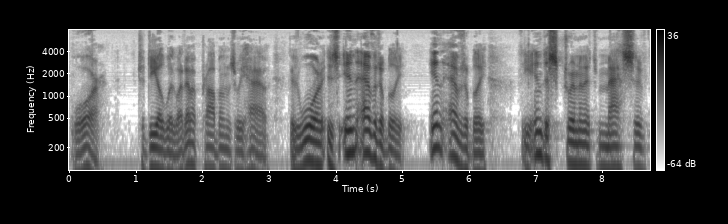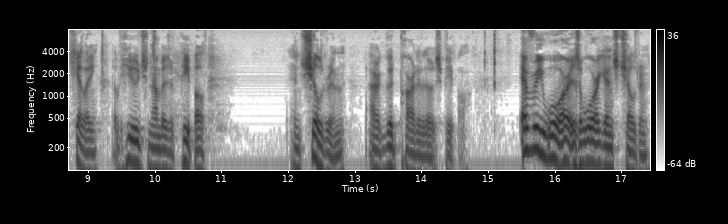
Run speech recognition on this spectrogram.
war to deal with whatever problems we have. Because war is inevitably, inevitably, the indiscriminate, massive killing of huge numbers of people and children are a good part of those people. Every war is a war against children.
